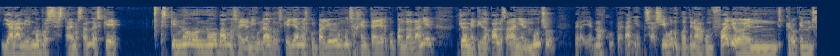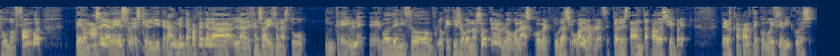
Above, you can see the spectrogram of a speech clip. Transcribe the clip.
Y ahora mismo, pues se está demostrando. Es que es que no, no vamos a ir a ningún lado. Es que ya no es culpa. Yo veo mucha gente ayer culpando a Daniel. Yo he metido a palos a Daniel mucho ayer no es culpa de Daniel. O sea, sí, bueno, puede tener algún fallo en, creo que en el segundo fumble, pero más allá de eso, es que literalmente, aparte que la, defensa de Arizona estuvo increíble, eh, Golden hizo lo que quiso con nosotros, luego las coberturas igual, los receptores estaban tapados siempre, pero es que aparte, como dice Vico, es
